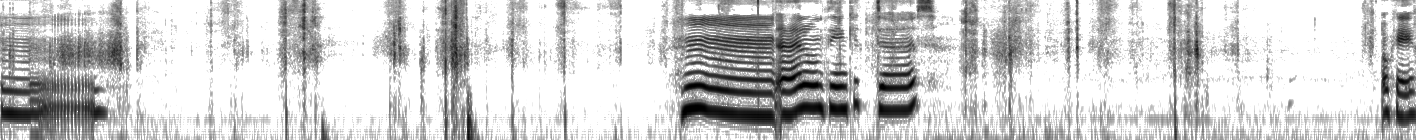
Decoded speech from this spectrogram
Mm. Hmm, I don't think it does. Okay.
